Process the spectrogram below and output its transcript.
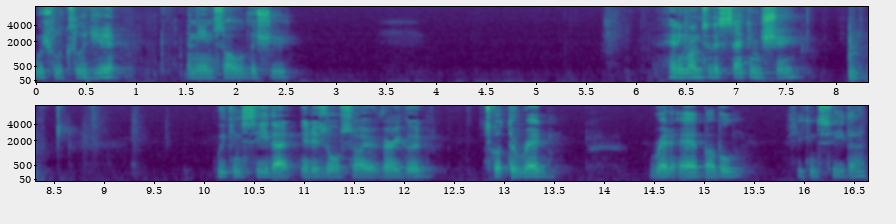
which looks legit, and the insole of the shoe. Heading on to the second shoe, we can see that it is also very good. It's got the red, red air bubble, if you can see that.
